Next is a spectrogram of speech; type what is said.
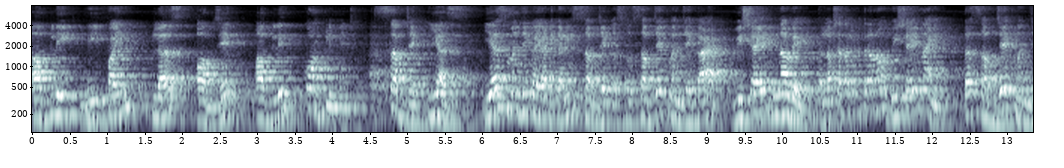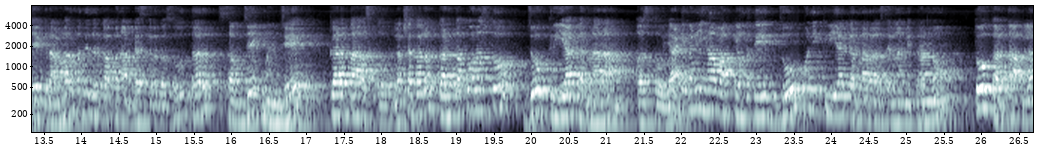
oblique V five plus object oblique complement subject yes yes म्हणजे काय या ठिकाणी? सब्जेक्ट असतो. सब्जेक्ट म्हणजे काय? विषय नव्हे. तर लक्षात आलं मित्रांनो? विषय नाही. तर सब्जेक्ट म्हणजे ग्रामरमध्ये जर का आपण अभ्यास करत असू तर सब्जेक्ट म्हणजे कर्ता असतो. लक्षात आलं? करता कोण असतो? जो क्रिया करणारा असतो. या ठिकाणी ह्या वाक्यामध्ये जो कोणी क्रिया करणारा असेल ना मित्रांनो तो करता आपला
